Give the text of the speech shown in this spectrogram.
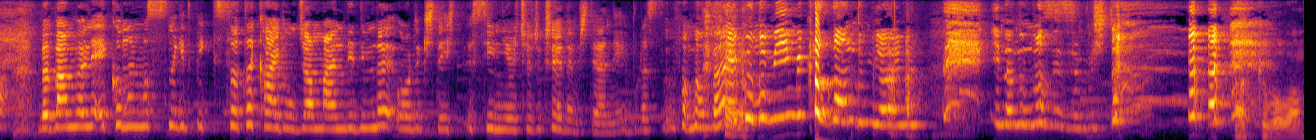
Ve ben böyle ekonomi masasına gidip iktisata kaydolacağım ben dediğimde oradaki işte, senior çocuk şey demişti yani "E, burası falan. Ben ekonomiyi mi kazandım yani? İnanılmaz üzülmüştüm. Hakkı babam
